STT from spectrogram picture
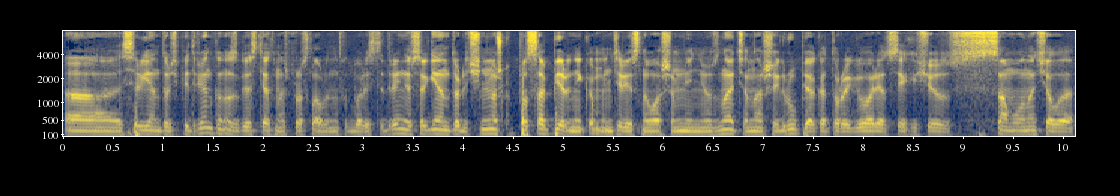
А, Сергей Анатольевич Петренко у нас в гостях, наш прославленный футболист и тренер. Сергей Анатольевич, немножко по соперникам интересно ваше мнение узнать о нашей группе, о которой говорят всех еще с самого начала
